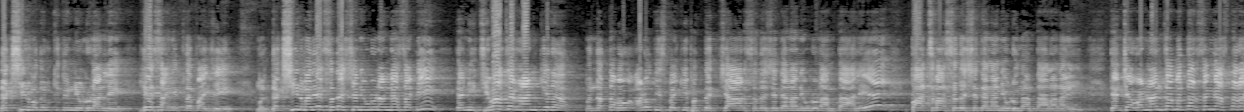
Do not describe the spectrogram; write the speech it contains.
दक्षिण मधून किती निवडून आणले हे सांगितलं पाहिजे. मग दक्षिणमध्ये सदस्य निवडून आणण्यासाठी त्यांनी जीवाचं रान केलं. पण दत्ताभाऊ अडोतीस पैकी फक्त चार सदस्य त्यांना निवडून आणता आले. पाचवा सदस्य त्यांना निवडून आणता आला नाही. त्यांच्या वडिलांचा मतदारसंघ असणारा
